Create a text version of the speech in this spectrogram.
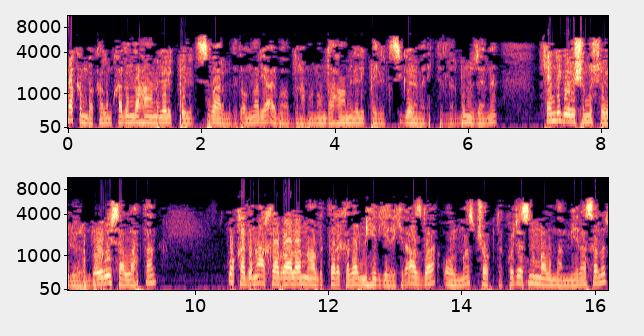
Bakın bakalım kadında hamilelik belirtisi var mı dedi. Onlar ya Ebu Abdurrahman onda hamilelik belirtisi göremedik dediler. Bunun üzerine kendi görüşümü söylüyorum. Doğruysa Allah'tan o kadına akrabaların aldıkları kadar mihir gerekir. Az da olmaz çok da. Kocasının malından miras alır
